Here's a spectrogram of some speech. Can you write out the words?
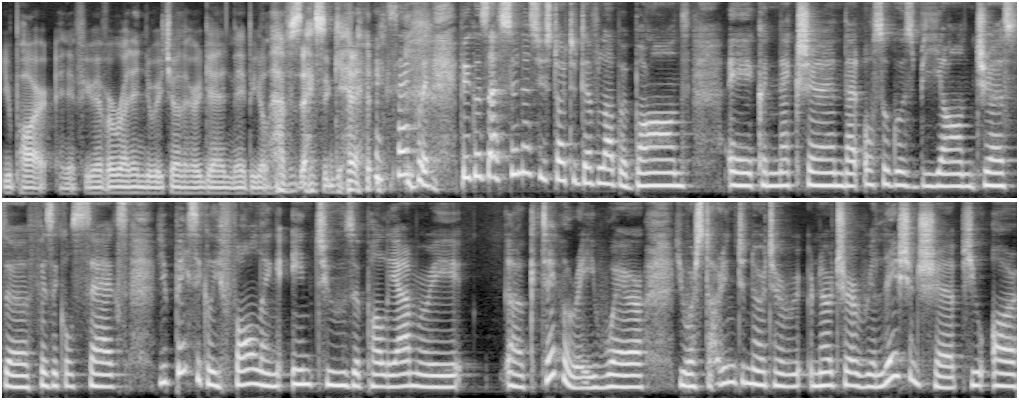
you part. And if you ever run into each other again, maybe you'll have sex again. exactly because as soon as you start to develop a bond a connection that also goes beyond just the physical sex you're basically falling into the polyamory uh, category where you are starting to nurture nurture a relationship you are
